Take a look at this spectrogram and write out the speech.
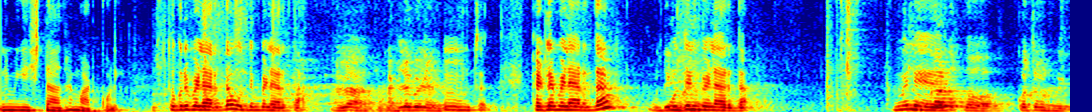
ನಿಮಗೆ ಇಷ್ಟ ಆದರೆ ಮಾಡ್ಕೊಳ್ಳಿ. ತೊಗರಿಬೇಳೆ ಅರ್ಧ ಉದ್ದಿನಬೇಳೆ ಅರ್ಧ? ಅಲ್ಲ ಕಡಲೆಬೇಳೆ. ಹ್ಞೂ ಸರ್. ಕಡಲೆಬೇಳೆ ಅರ್ಧ ಉದ್ದಿನ ಉದ್ದಿನಬೇಳೆ ಅರ್ಧ. ಆಮೇಲೆ ಮುಕ್ಕಾಲು ಕೊತ್ತಂಬರಿ ಬೀಜ.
